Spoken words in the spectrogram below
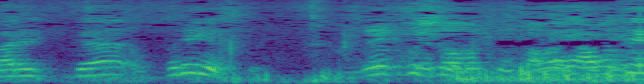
বাড়িতে ফিরে গেছি। আমাকে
